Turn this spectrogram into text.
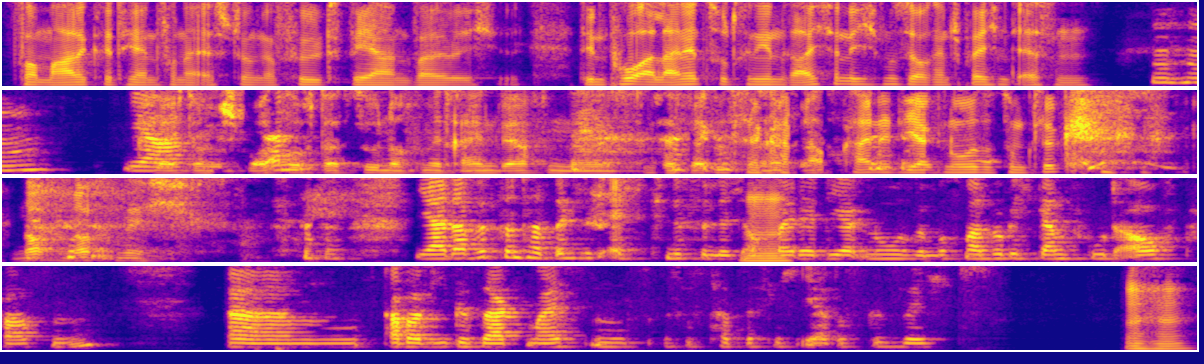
formale Kriterien von der Essstörung erfüllt wären, weil ich den Po alleine zu trainieren reicht ja nicht, ich muss ja auch entsprechend essen. Mhm. Ja. Vielleicht auch eine Sportsucht dann, dazu noch mit reinwerfen, dann ist perfekt. Das ist ja auch keine Diagnose zum Glück. noch, noch nicht. ja, da wird's dann tatsächlich echt knifflig, auch mhm. bei der Diagnose. Muss man wirklich ganz gut aufpassen. Ähm, aber wie gesagt, meistens ist es tatsächlich eher das Gesicht. Mhm,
